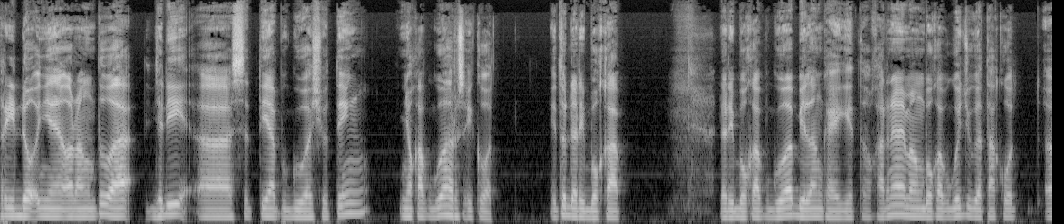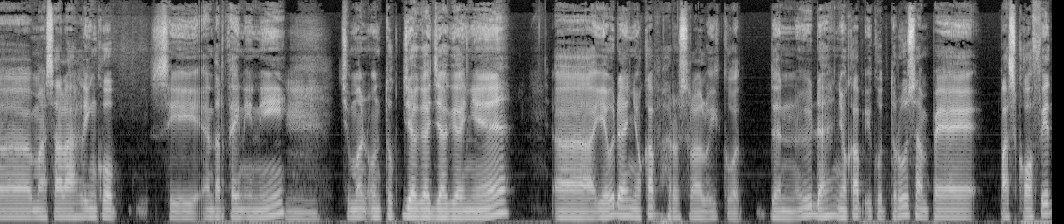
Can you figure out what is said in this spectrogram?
ridonya orang tua. Jadi eh, setiap gua syuting nyokap gua harus ikut. Itu dari bokap. Dari bokap gua bilang kayak gitu. Karena emang bokap gue juga takut eh, masalah lingkup si entertain ini. Hmm. cuman untuk jaga-jaganya eh, ya udah nyokap harus selalu ikut. Dan udah nyokap ikut terus sampai pas covid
